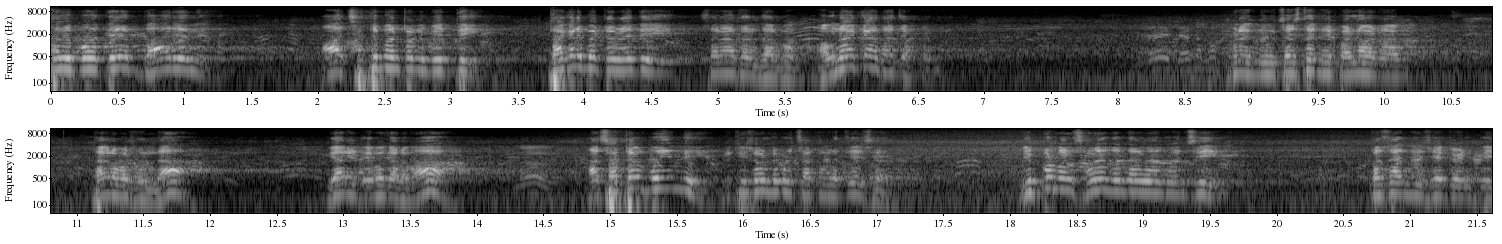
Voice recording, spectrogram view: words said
చనిపోతే భార్యని ఆ చిత్తమంటను పెట్టి తగలబెట్టడం అనేది సనాతన ధర్మం. అవునా కాదా చెప్పండి? ఇప్పుడు నువ్వు చేస్తే నీ పళ్ళ తగలబడుతుందా? గ్యారెంటీ ఇవ్వగలవా? ఆ చట్టం పోయింది. బ్రిటిష్ వాళ్ళు కూడా చట్టంలో చేశారు. ఇప్పుడు మన సనాతన గురించి ప్రసాదం చేసేటువంటి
